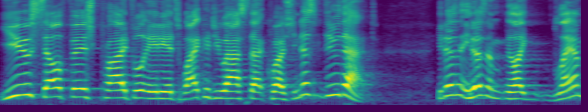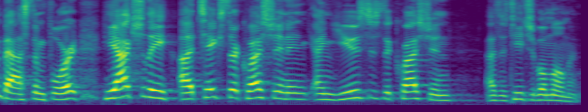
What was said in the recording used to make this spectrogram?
You selfish, prideful idiots, why could you ask that question? He doesn't do that. He doesn't, he doesn't like lambast them for it. He actually uh, takes their question and, and uses the question as a teachable moment.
